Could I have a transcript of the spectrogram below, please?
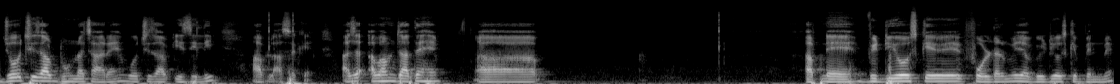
जो चीज़ आप ढूंढना चाह रहे हैं, वो चीज़ आप इजीली आप ला सकें। अच्छा अब हम जाते हैं आ, अपने वीडियोस के फोल्डर में या वीडियोस के बिन में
